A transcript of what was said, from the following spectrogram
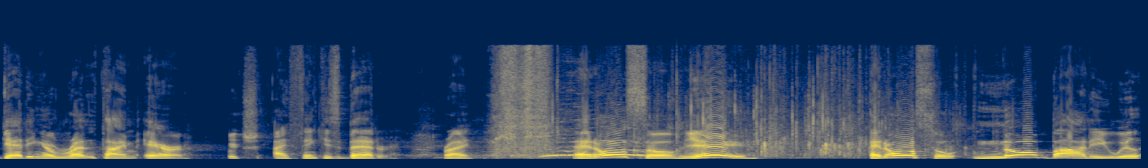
getting a runtime error, which I think is better, right? and also, yay! And also, nobody will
